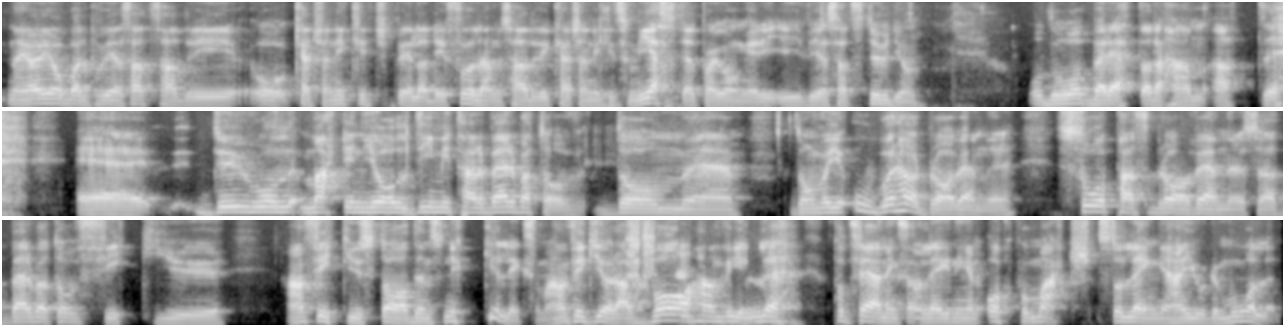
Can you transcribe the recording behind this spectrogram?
när jag jobbade på Viasat så hade vi, och Kacaniklic spelade i Fulham, så hade vi Kacaniklic som gäst ett par gånger i, i Viasat-studion. Och då berättade han att eh, eh duon Martin Joll, Dimitar Berbatov, de, eh, de var ju oerhört bra vänner. Så pass bra vänner så att Berbatov fick ju han fick ju stadens nyckel. Liksom. Han fick göra vad han ville på träningsanläggningen och på match så länge han gjorde målen.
